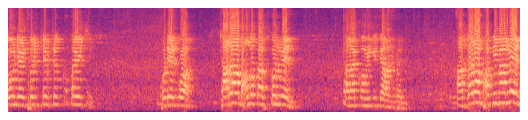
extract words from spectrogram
কমিটি আমি শরীর কথা হয়েছে ভোটের পর যারা ভালো কাজ করবেন তারা কমিটিতে আসবেন। আর যারা ফাঁকি মারবেন,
